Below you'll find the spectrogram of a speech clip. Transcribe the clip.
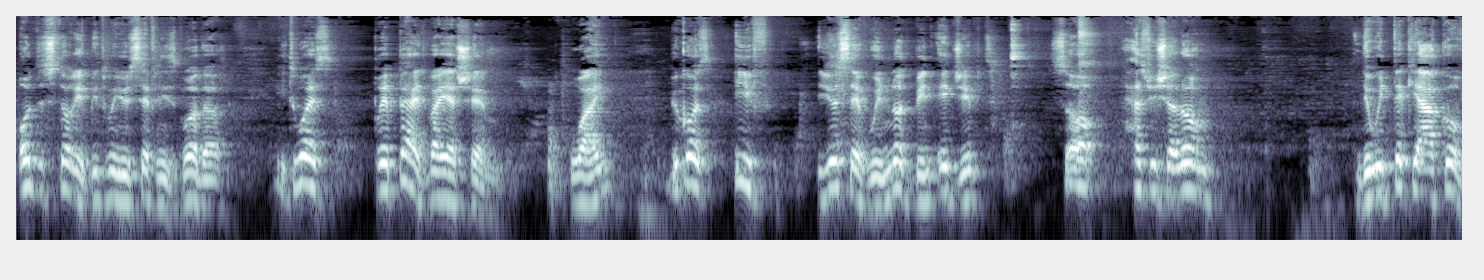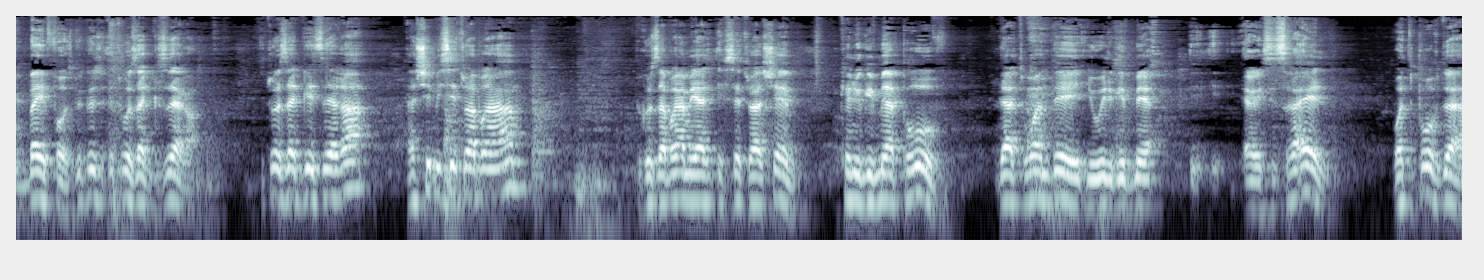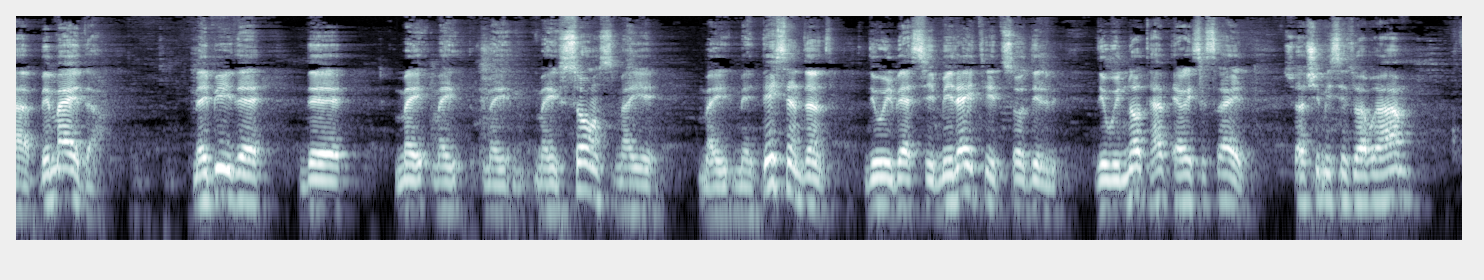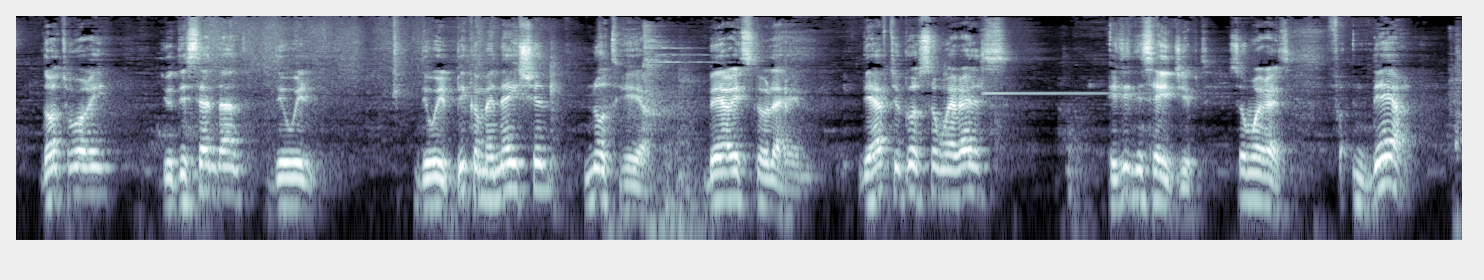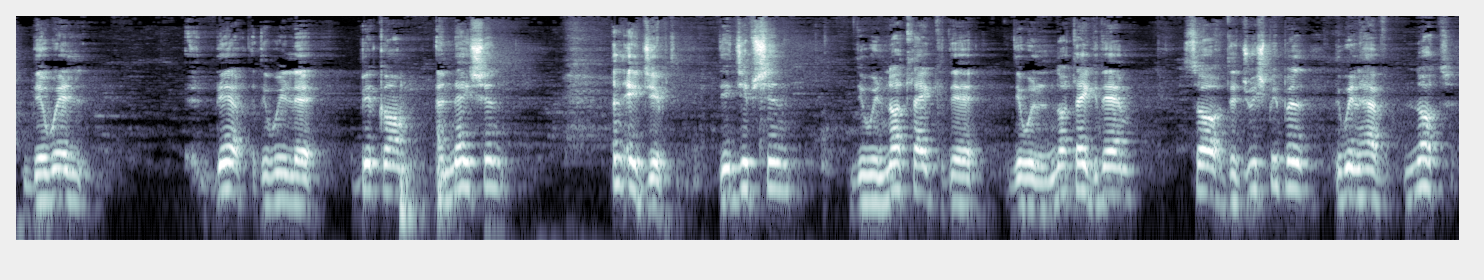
all the story between Yosef and his brother, it was prepared by Hashem. Why? Because if Yosef will not be in Egypt, so Hasbi Shalom, they will take Yaakov by force because it was a Gzera. It was a Gzera. Hashem he said to Abraham, because Abraham he said to Hashem, Can you give me a proof that one day you will give me Eretz Israel? What proof do I have? B'ma'eda. Maybe the the my my my my sons, my my my descendants, they will be assimilated, so they they will not have Eretz Israel. So Hashem said to Abraham, "Don't worry, your descendant they will they will become a nation not here, Be'eretz Lolahem. They have to go somewhere else. He didn't say Egypt, somewhere else. There, they will there they will uh, become a nation in Egypt. The Egyptian, they will not like the, they will not like them. So the Jewish people, they will have not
